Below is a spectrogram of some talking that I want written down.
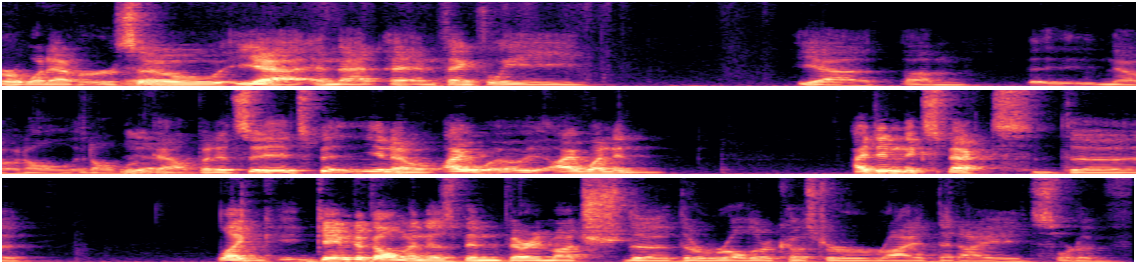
or whatever. So yeah, and that and thankfully, yeah, um, uh, no, it all it all worked Yeah. out. But it's it's been you know I I went and I didn't expect the like game development has been very much the the roller coaster ride that I sort of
